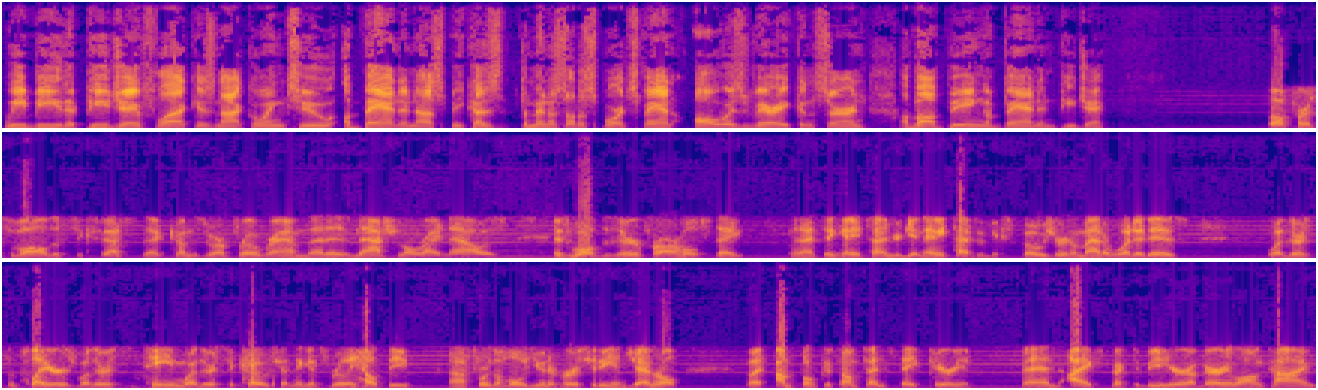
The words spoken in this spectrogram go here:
we be that PJ Fleck is not going to abandon us because the Minnesota sports fan always very concerned about being abandoned, PJ? Well, first of all, the success that comes to our program that is national right now is is well deserved for our whole state. And I think anytime you're getting any type of exposure, no matter what it is, whether it's the players, whether it's the team, whether it's the coach, I think it's really healthy uh, for the whole university in general. But I'm focused on Penn State, period. And I expect to be here a very long time.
